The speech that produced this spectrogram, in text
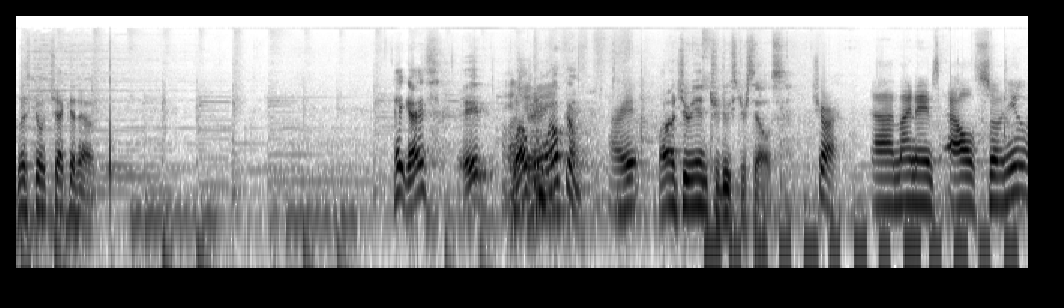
Let's go check it out. Hey guys. Hey. Welcome, welcome. All right, Why don't you introduce yourselves? sure. Uh, my name's Al Sonyu.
